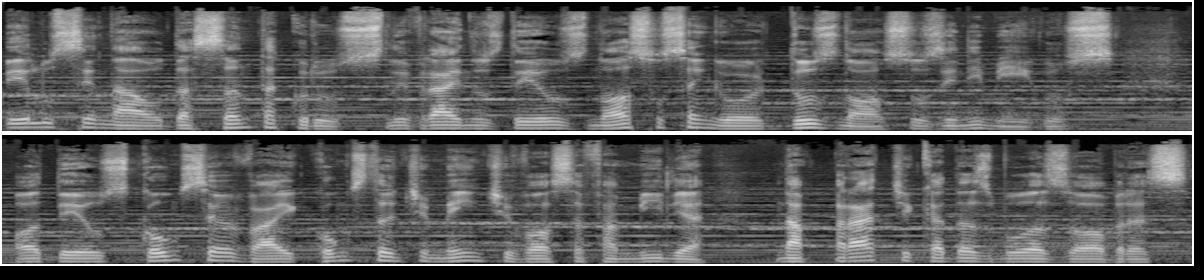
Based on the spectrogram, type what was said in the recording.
Pelo sinal da Santa Cruz, livrai-nos Deus, nosso Senhor, dos nossos inimigos. Ó Deus, conservai constantemente vossa família na prática das boas obras,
